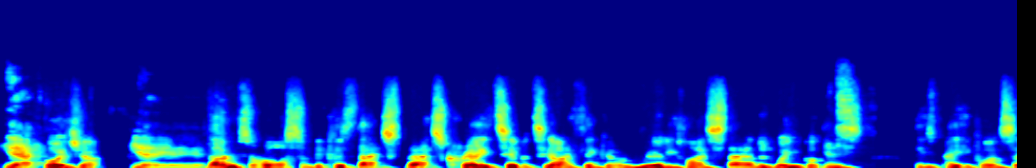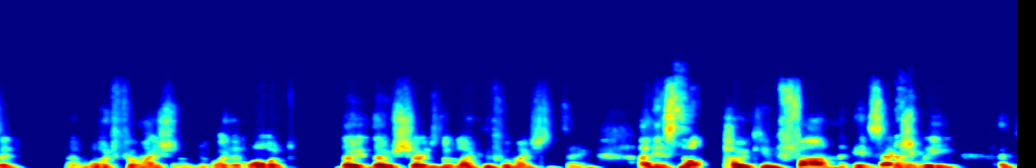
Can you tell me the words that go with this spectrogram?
Yeah, Voyager. yeah, yeah, yeah. Those are awesome because that's that's creativity. I think at a really high standard where you've got Yes. these these people and said, what would filmation? What, would those, those shows look like the filmation thing? And it's not poking fun. It's actually ad-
